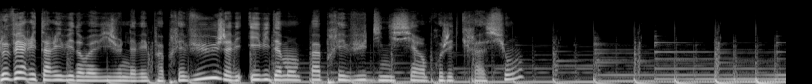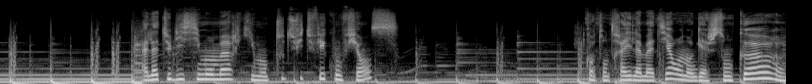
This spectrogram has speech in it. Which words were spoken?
Le verre est arrivé dans ma vie, je ne l'avais pas prévu. J'avais évidemment pas prévu d'initier un projet de création. À l'atelier Simon Marc, ils m'ont tout de suite fait confiance. Quand on travaille la matière, on engage son corps,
